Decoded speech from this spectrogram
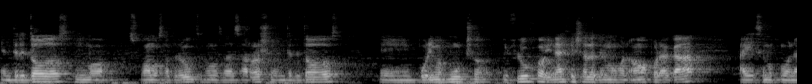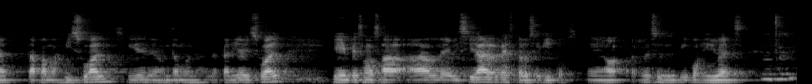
entre todos, mismo sumamos a productos, sumamos a desarrollo, entre todos, eh, pulimos mucho el flujo y una vez que ya lo tenemos, bueno, vamos por acá, ahí hacemos como la etapa más visual, si quieren, levantamos la, la, calidad visual y ahí empezamos a, a, darle visibilidad al resto de los equipos, eh, al resto de los equipos de UX. Uh -huh.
